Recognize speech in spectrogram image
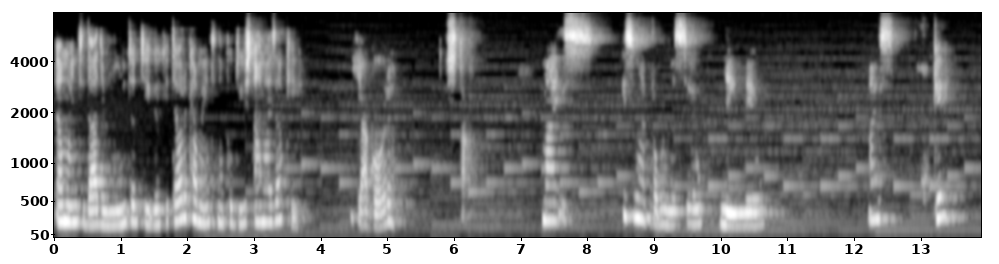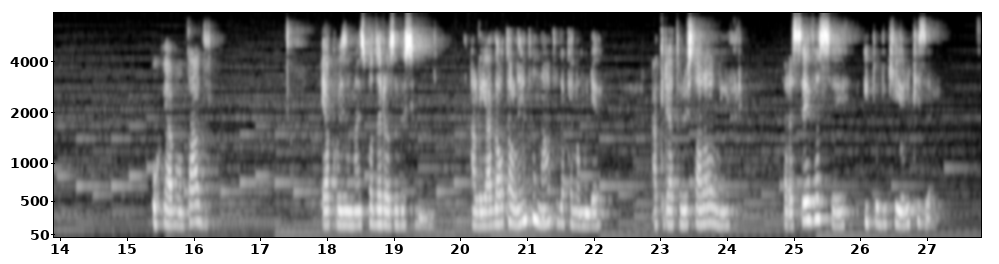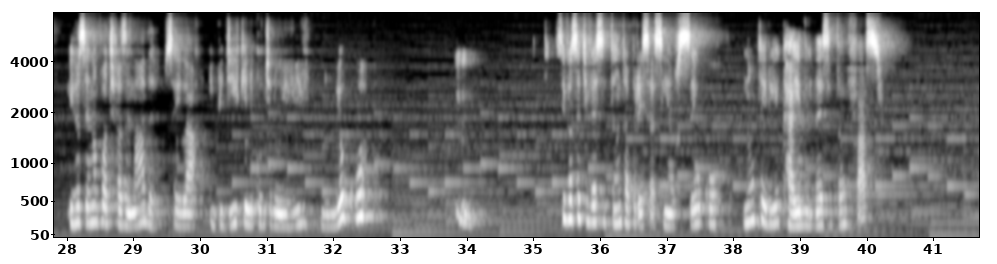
É uma entidade muito antiga que teoricamente não podia estar mais aqui. E agora está. Mas isso não é problema seu, nem meu. Mas por quê? Porque a vontade é a coisa mais poderosa desse mundo. Aliada ao talento nato daquela mulher, a criatura estará livre para ser você e tudo que ele quiser. E você não pode fazer nada, sei lá, impedir que ele continue vivo no meu corpo? Hum. Se você tivesse tanto apreço assim ao seu corpo, não teria caído nessa tão fácil.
